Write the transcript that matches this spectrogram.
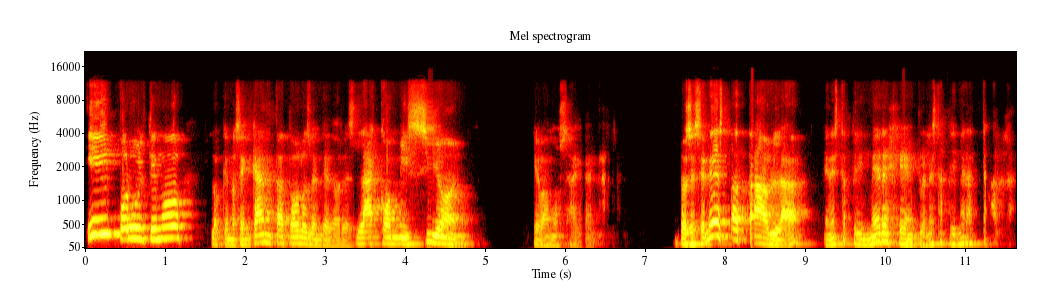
Y por último, lo que nos encanta a todos los vendedores, la comisión que vamos a ganar. Entonces, en esta tabla, en este primer ejemplo, en esta primera tabla,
